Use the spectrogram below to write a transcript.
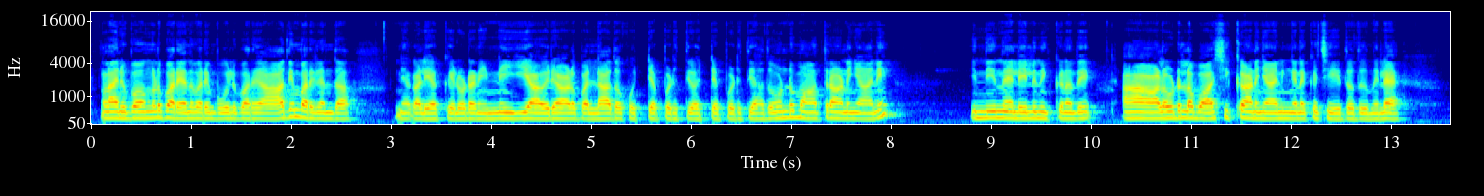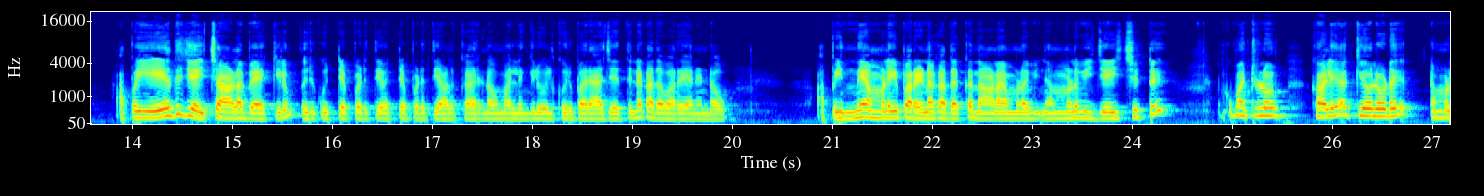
നിങ്ങളെ അനുഭവങ്ങൾ പറയാമെന്ന് പറയുമ്പോൾ ഓൽ പറയാം ആദ്യം പറയില്ല എന്താ? ഞാൻ കളിയാക്കലോടാണ് ഇന്നെ ഈ ഒരാൾ വല്ലാതെ ഒറ്റപ്പെടുത്തി ഒറ്റപ്പെടുത്തി. അതുകൊണ്ട് മാത്രമാണ് ഞാൻ ഇന്നീ നിലയിൽ നിൽക്കുന്നത് ആ ആളോടുള്ള വാശിക്കാണ് ഞാൻ ഇങ്ങനെയൊക്കെ ചെയ്തത് എന്നല്ലേ അപ്പോൾ ഏത് ജയിച്ച ആളെ ബാക്കിലും ഒരു കുറ്റപ്പെടുത്തി ഒറ്റപ്പെടുത്തിയ ആൾക്കാരുണ്ടാവും. അല്ലെങ്കിൽ ഒരു പരാജയത്തിന്റെ കഥ പറയാനുണ്ടാവും. അപ്പം ഇന്ന് നമ്മൾ ഈ പറയുന്ന കഥയൊക്കെ നാളെ നമ്മളെ നമ്മൾ വിജയിച്ചിട്ട് നമുക്ക് മറ്റുള്ള കളിയാക്കിയവരോട് നമ്മൾ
